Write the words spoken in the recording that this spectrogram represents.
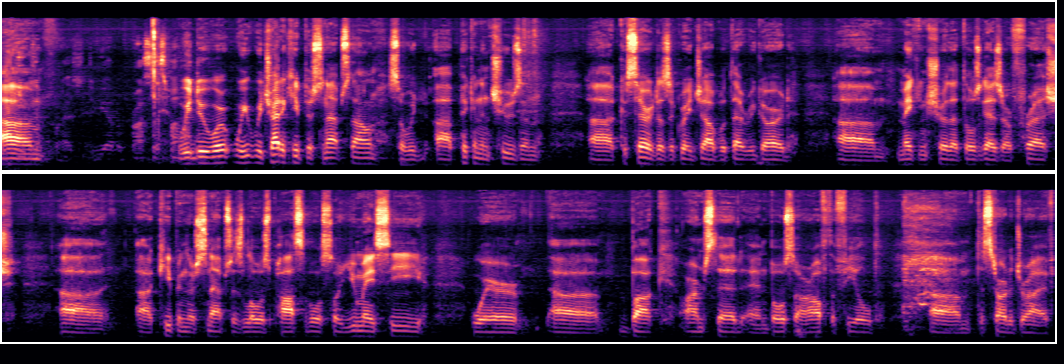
Um, Do you have a process behind We do. We're, we we try to keep their snaps down, so we uh, picking and choosing. Uh, Kocurek does a great job with that regard, um, making sure that those guys are fresh, uh, uh, keeping their snaps as low as possible. So you may see where uh, Buck, Armstead, and Bosa are off the field um, to start a drive,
